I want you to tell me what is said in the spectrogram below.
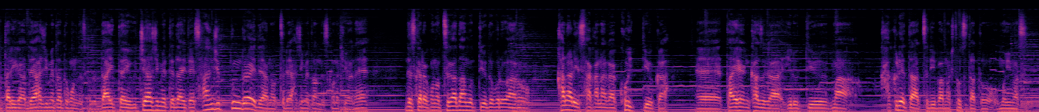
当たりが出始めたところですけど大体打ち始めて大体30分ぐらいであの釣れ始めたんですこの日はねですからこの津賀ダムっていうところはあのかなり魚が濃いっていうか、えー、大変数がいるっていうまあ隠れた釣り場の一つだと思います。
